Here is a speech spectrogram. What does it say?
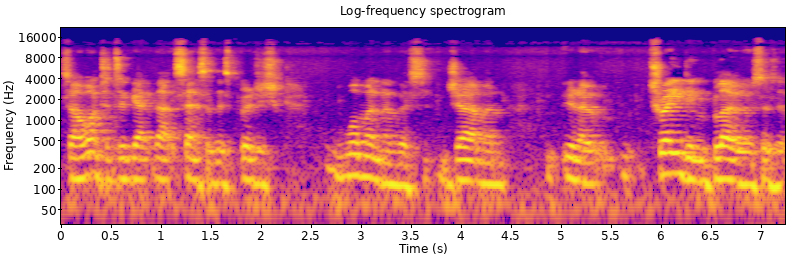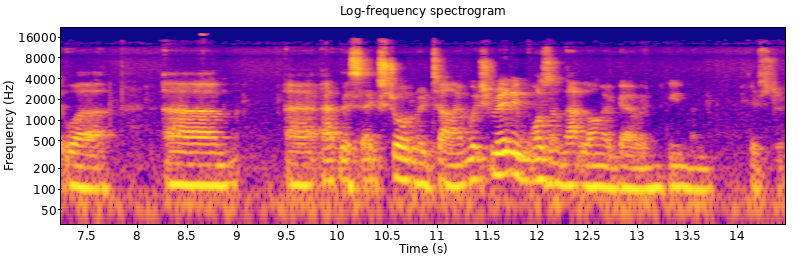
so I wanted to get that sense of this British woman and this German, you know, trading blows, as it were, um, uh, at this extraordinary time, which really wasn't that long ago in human history.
